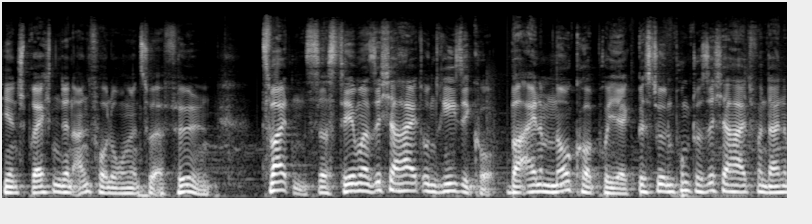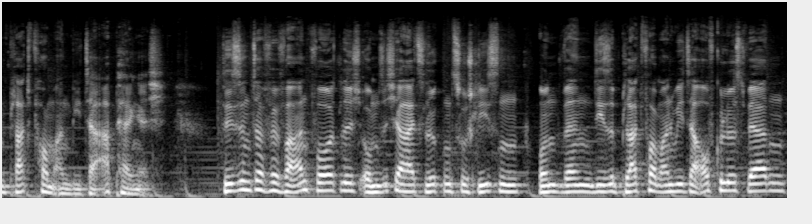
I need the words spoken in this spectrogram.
die entsprechenden Anforderungen zu erfüllen. Zweitens, das Thema Sicherheit und Risiko. Bei einem No-Code-Projekt bist du in puncto Sicherheit von deinem Plattformanbieter abhängig. Sie sind dafür verantwortlich, um Sicherheitslücken zu schließen und wenn diese Plattformanbieter aufgelöst werden,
